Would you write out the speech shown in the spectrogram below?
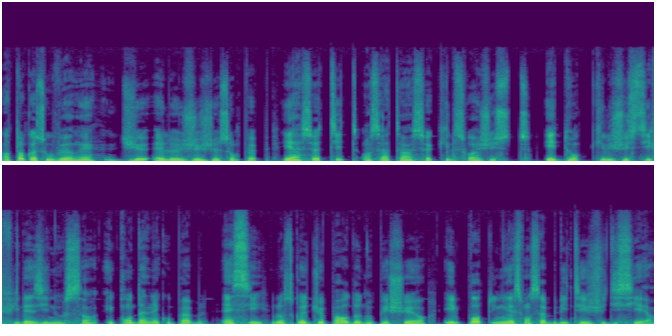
En tant que souverain, Dieu est le juge de son peuple. Et à ce titre, on s'attend à ce qu'il soit juste. Et donc qu'il justifie les innocents et condamne les coupables. Ainsi, lorsque Dieu pardonne aux pécheurs, il porte une responsabilité judiciaire.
